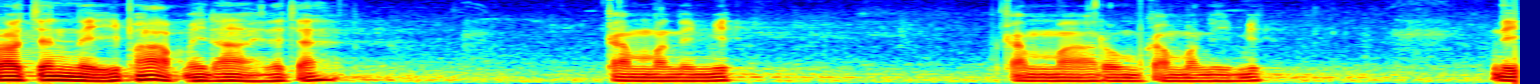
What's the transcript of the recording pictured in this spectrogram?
เราจะหนีภาพไม่ได้นะจ๊ะ กรรมนิมิตกรรมารมณ์กรรมนิมิตหนี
